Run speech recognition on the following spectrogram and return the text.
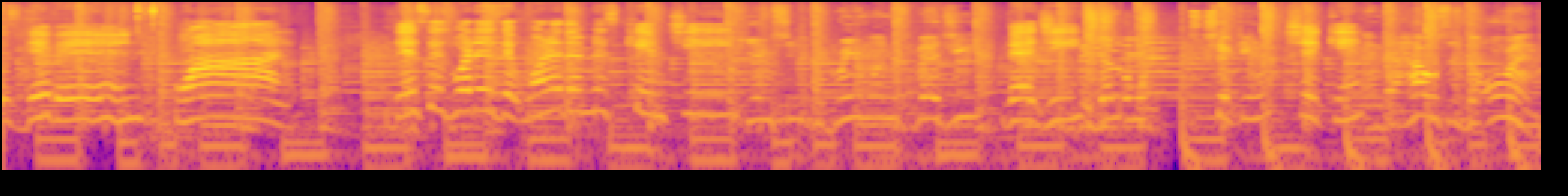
What's given. One. This is what is it? One of them is kimchi, Kimchi, the green one is veggie. veggie, The yellow one is chicken. chicken. And the house is the orange,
